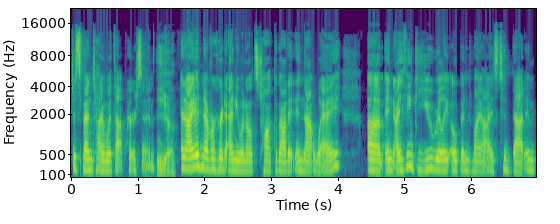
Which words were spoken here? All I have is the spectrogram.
to spend time with that person. Yeah. And I had never heard anyone else talk about it in that way. Um, and I think you really opened my eyes to that, and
